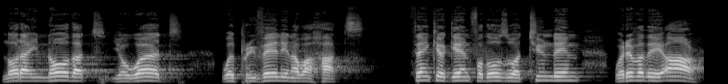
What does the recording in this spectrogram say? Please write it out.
Lord, I know that your word will prevail in our hearts. Thank you again for those who are tuned in, wherever they are.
